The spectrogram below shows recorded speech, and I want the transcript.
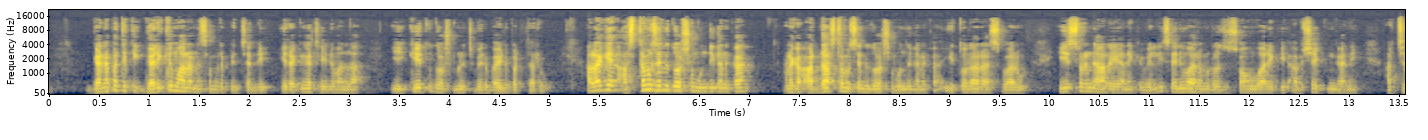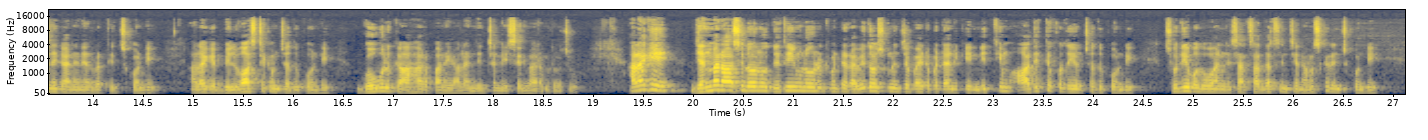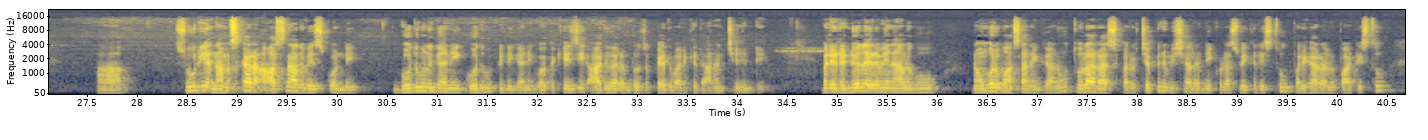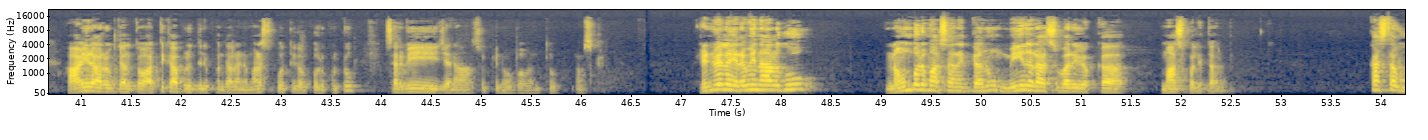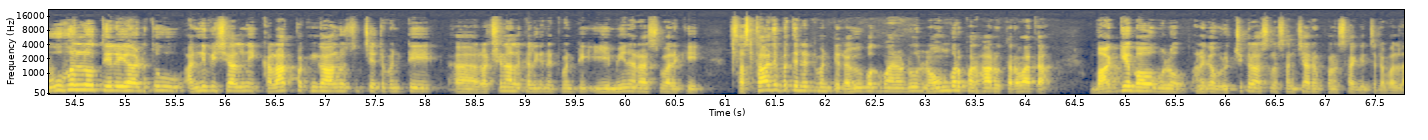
గణపతికి గరికమాలను సమర్పించండి. ఈ రకంగా చేయడం వల్ల ఈ కేతు దోషం నుంచి మీరు బయటపడతారు. అలాగే అష్టమ శని దోషం ఉంది కనుక అనగా అర్ధాష్టమ శని దోషం ఉంది కనుక ఈ తులారాశి వారు ఈశ్వరుని ఆలయానికి వెళ్ళి శనివారం రోజు సోమవారికి అభిషేకం కానీ అర్చన కానీ నిర్వర్తించుకోండి. అలాగే బిల్వాష్టకం చదువుకోండి. గోవులకు ఆహార పానీయాలు అందించండి శనివారం రోజు. అలాగే జన్మరాశిలోను ద్వితీయంలో ఉన్నటువంటి రవిదోషం నుంచి బయటపడడానికి నిత్యం ఆదిత్య హృదయం చదువుకోండి. సూర్య భగవాన్ని సందర్శించి నమస్కరించుకోండి. సూర్య నమస్కార ఆసనాలు వేసుకోండి. గోధుమలు కానీ గోధుమ పిండి కానీ ఒక కేజీ ఆదివారం రోజు పేదవారికి దానం చేయండి. మరి రెండు వేల ఇరవై నాలుగు నవంబర్ మాసానికి గాను తులారాశి వారు చెప్పిన విషయాలన్నీ కూడా స్వీకరిస్తూ పరిహారాలు పాటిస్తూ ఆయుర ఆరోగ్యాలతో ఆర్థికాభివృద్ధిని పొందాలని మనస్ఫూర్తిగా కోరుకుంటూ సర్వే జన సుఖినో భవంతు. నమస్కారం. రెండు వేల ఇరవై నాలుగు నవంబర్ మాసానికి గాను మీనరాశి వారి యొక్క మాస ఫలితాలు. కాస్త ఊహల్లో తేలియాడుతూ అన్ని విషయాల్ని కళాత్మకంగా ఆలోచించేటువంటి లక్షణాలు కలిగినటువంటి ఈ మీనరాశి వారికి షష్టాధిపతి అయినటువంటి రవి భగవానుడు నవంబర్ పదహారు తర్వాత భాగ్యభావములో అనగా వృచ్చిక రాశిలో సంచారం కొనసాగించడం వల్ల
